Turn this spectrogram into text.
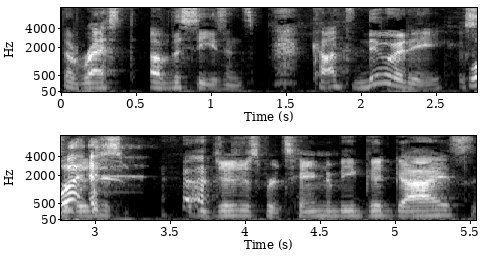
the rest of the seasons. Continuity. So What? they're just, they're just pretending to be good guys.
